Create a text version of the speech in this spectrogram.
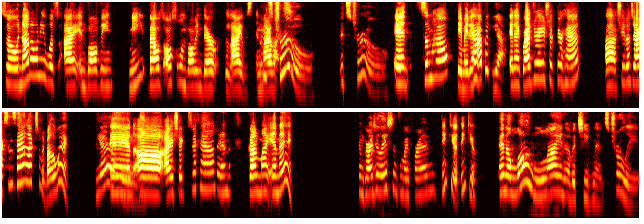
So not only was I involving me, but I was also involving their lives in But my it's life. true. It's true. And somehow they made it happen. Yeah. And I graduated, shook their hand. Uh, Sheila Jackson's hand, actually, by the way. Yay. And uh, I shook their hand and got my MA. congratulations, my friend. Thank you, thank you. and a long line of achievements truly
